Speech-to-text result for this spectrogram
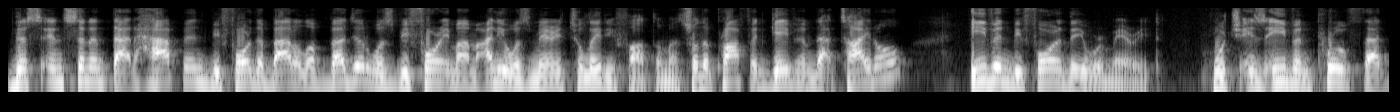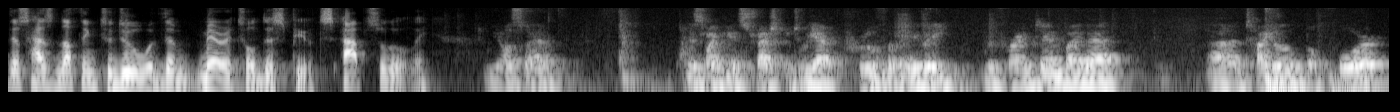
This incident that happened before the Battle of Badr was before Imam Ali was married to Lady Fatima. So the Prophet gave him that title even before they were married, which is even proof that this has nothing to do with the marital disputes. Absolutely. We also have this might be a stretch, but do we have proof of anybody referring to him by that uh, title before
